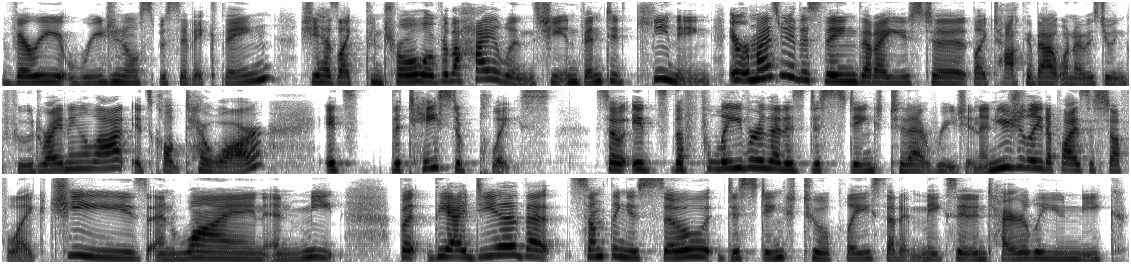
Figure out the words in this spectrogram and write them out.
very regional specific thing, she has like control over the highlands. She invented keening. It reminds me of this thing that I used to like talk about when I was doing food writing a lot. It's called terroir. It's the taste of place. So it's the flavor that is distinct to that region. And usually it applies to stuff like cheese and wine and meat. But the idea that something is so distinct to a place that it makes it entirely unique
